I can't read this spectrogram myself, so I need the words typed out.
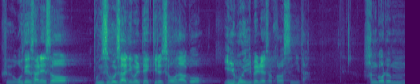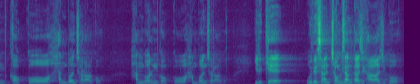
그 오대산에서 문수보살님을 뵙기를 서원하고 일보일배를 해서 걸었습니다. 한 걸음 걷고 한 번 절하고 한 걸음 걷고 한 번 절하고 이렇게 오대산 정상까지 가가지고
